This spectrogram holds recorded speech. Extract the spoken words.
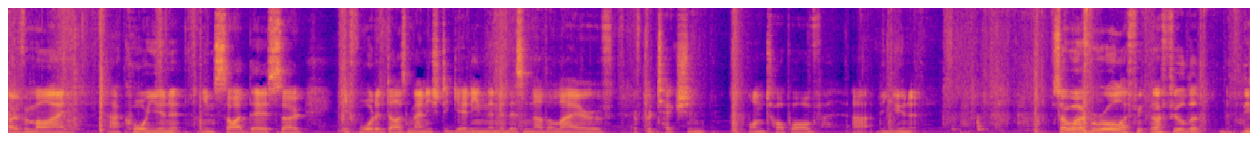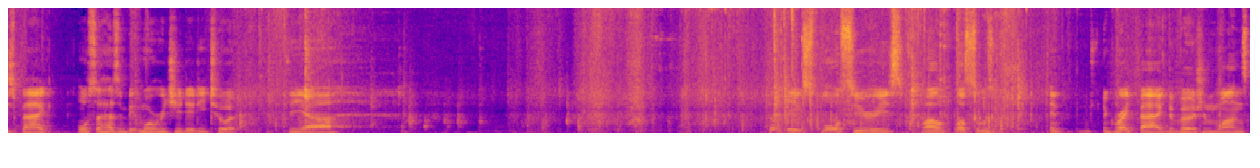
over my uh, core unit inside there. So if water does manage to get in, then there's another layer of, of protection on top of uh, the unit. So overall, I, think I feel that this bag also has a bit more rigidity to it. The uh, the Explore series, well, whilst it was a, a, great bag, the version ones,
